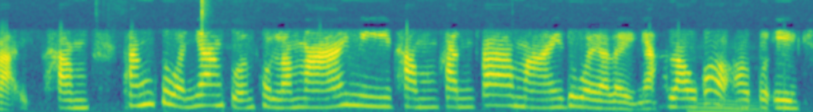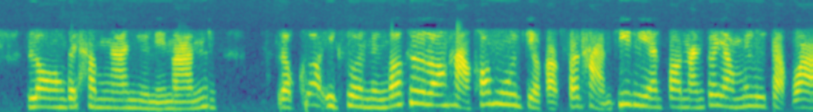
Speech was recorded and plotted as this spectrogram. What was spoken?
หลายทำทั้งสวนยางสวนผลไม้มีทำพันธุ์กล้าไม้ด้วยอะไรอย่างเงี้ย เราก็อืมเอาตัวเองลองไปทำงานอยู่ในนั้น แล้วก็อีกส่วนหนึ่งก็คือลองหาข้อมูลเกี่ยวกับสถานที่เรียนตอนนั้นก็ยังไม่รู้จักว่า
